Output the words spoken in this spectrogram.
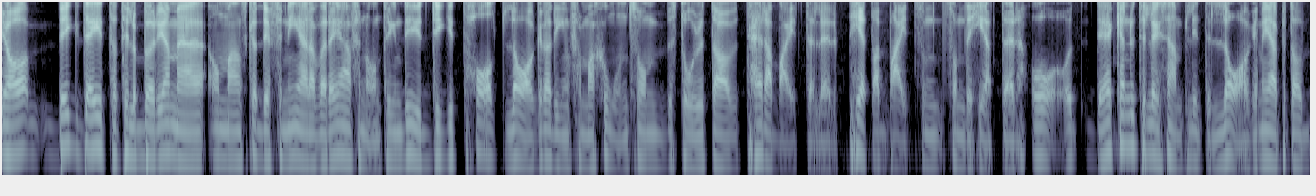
Ja, big data till att börja med, om man ska definiera vad det är för någonting, det är ju digitalt lagrad information som består av terabyte eller petabyte som, som det heter. Och, och det kan du till exempel inte lagra med hjälp av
